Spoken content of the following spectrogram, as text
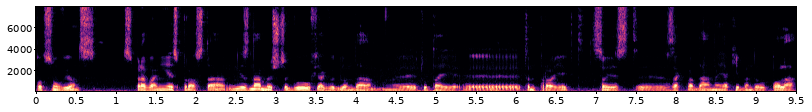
podsumowując, sprawa nie jest prosta. Nie znamy szczegółów, jak wygląda y, tutaj y, ten projekt, co jest y, zakładane, jakie będą pola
